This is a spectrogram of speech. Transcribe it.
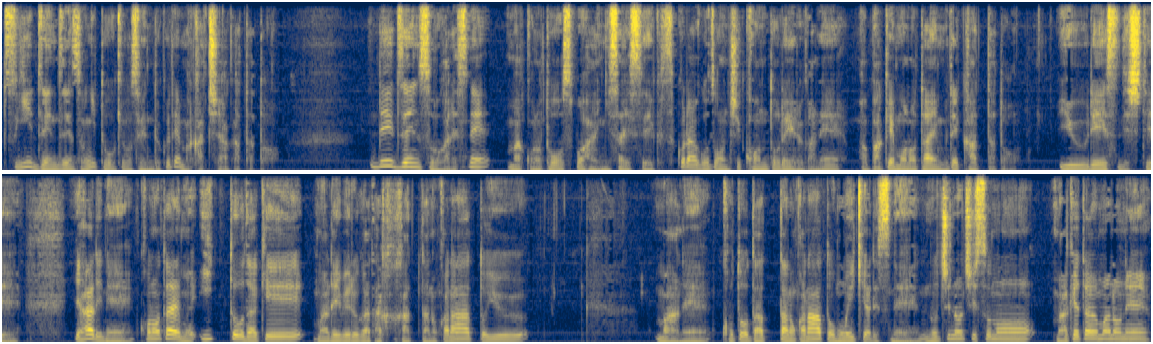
次、前々走に東京戦力でま勝ち上がったと。で、前走がですね、まあ、このトースポ杯2歳ステークス、これはご存知、コントレールがね、ま、化け物タイムで勝ったというレースでして、やはりね、このタイム1頭だけ、まあ、レベルが高かったのかなという、まあね、ことだったのかなと思いきやですね、後々その負けた馬のね、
